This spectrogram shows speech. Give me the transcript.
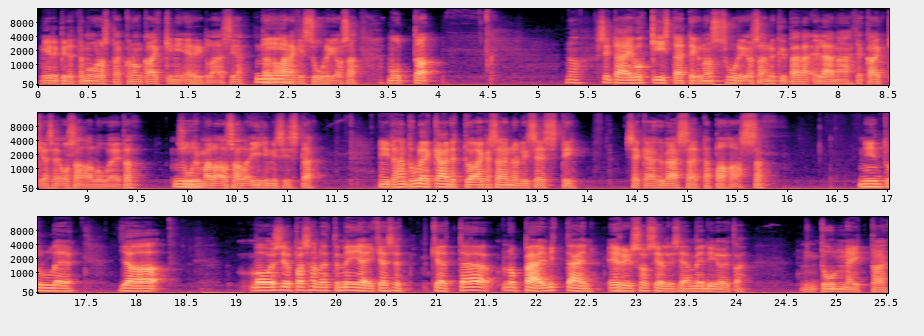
mielipidettä muodostaa, kun on kaikki niin erilaisia. Tai Niin. no ainakin suuri osa. Mutta, no, sitä ei voi kiistää, etteikö ne ole suuri osa nykypäivän elämää ja kaikkia se osa-alueita. Niin. Suurimmalla osalla ihmisistä. Niitähän tulee käytettyä aika säännöllisesti sekä hyvässä että pahassa. Niin tulee. Ja mä voisin jopa sanoa, että meidän ikäiset käyttää no, päivittäin eri sosiaalisia medioita. Tunneittain.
